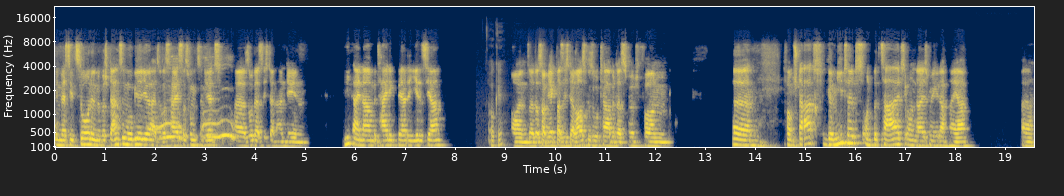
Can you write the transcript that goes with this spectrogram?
Investition in eine Bestandsimmobilie. Also das heißt, das funktioniert äh, so, dass ich dann an den Mieteinnahmen beteiligt werde jedes Jahr. Okay. Und äh, das Objekt, was ich da rausgesucht habe, das wird vom, äh, vom Staat gemietet und bezahlt. Und da habe ich mir gedacht, naja, äh,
